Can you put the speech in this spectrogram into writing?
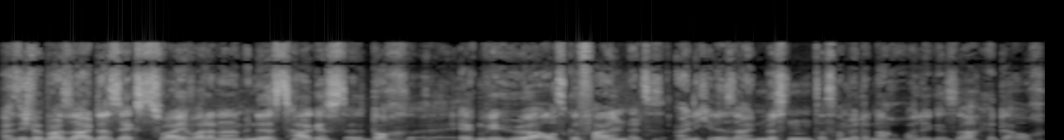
Also ich würde mal sagen, das 6-2 war dann am Ende des Tages äh, doch irgendwie höher ausgefallen, als es eigentlich hätte sein müssen. Das haben wir danach auch alle gesagt. Hätte auch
